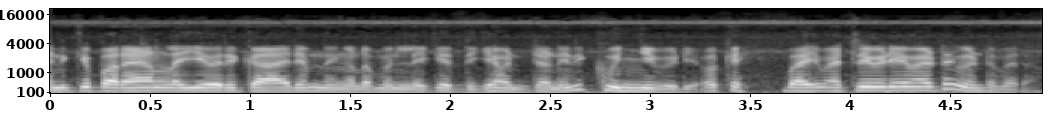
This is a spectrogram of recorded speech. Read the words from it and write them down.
എനിക്ക് പറയാനുള്ള ഈ ഒരു കാര്യം നിങ്ങളുടെ മുന്നിലേക്ക് എത്തിക്കാൻ വേണ്ടിയിട്ടാണ് ഇനി കുഞ്ഞു വീഡിയോ. ഓക്കെ ബൈ മറ്റൊരു വീഡിയോയുമായിട്ട് വീണ്ടും വരാം.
